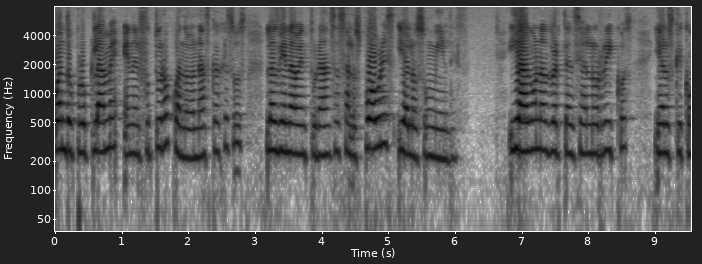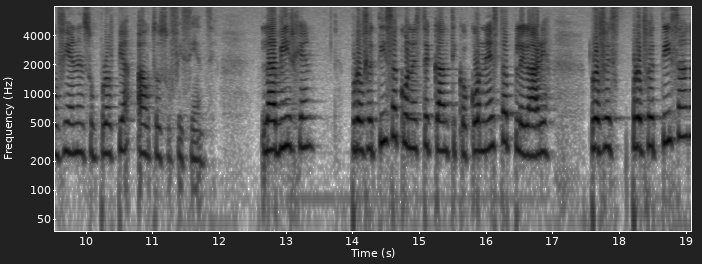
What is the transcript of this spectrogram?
cuando proclame en el futuro, cuando nazca Jesús, las bienaventuranzas a los pobres y a los humildes, y haga una advertencia a los ricos y a los que confían en su propia autosuficiencia. La Virgen profetiza con este cántico, con esta plegaria, profetiza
